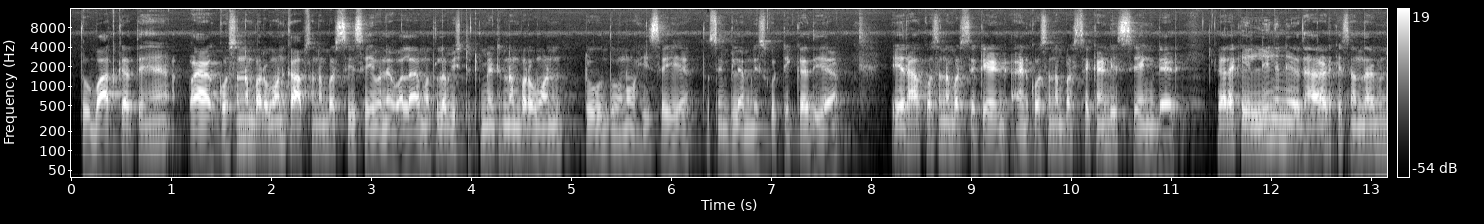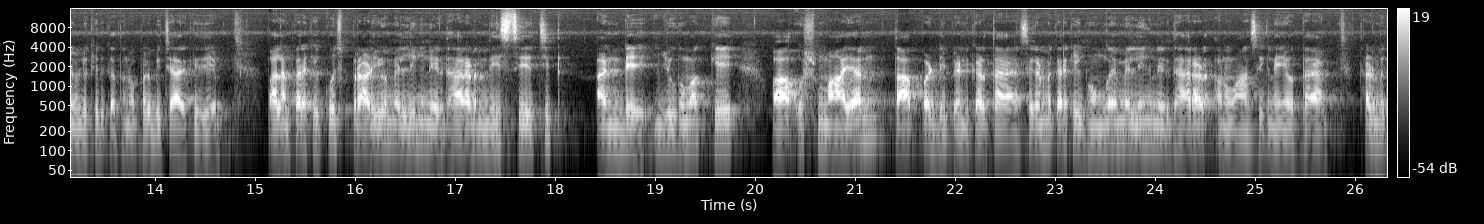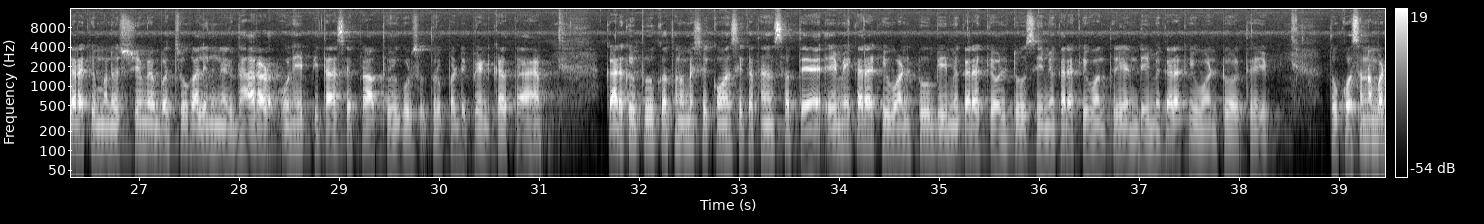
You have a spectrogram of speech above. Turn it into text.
तो बात करते हैं क्वेश्चन नंबर वन का ऑप्शन नंबर सी सही होने वाला है मतलब स्टेटमेंट नंबर वन टू दोनों ही सही है तो सिंपली हमने इसको टिक कर दिया है। ए रहा question number second and question number second is saying that कह रहा है कि लिंग निर्धारण के संदर्भ में निम्नलिखित कथनों पर विचार कीजिए। पालन करा कि कुछ प्राणियों में लिंग निर्धारण निश्चित अंडे युग्मक के उष्मायन ताप पर डिपेंड करता है। सेकंड में कह रहा कि घोंगे में लिंग निर्धारण अनुवांशिक नहीं होता है। थर्ड में कह रहा कि मनुष्य में बच्चों का लिंग निर्धारण उन्हें पिता से प्राप्त हुए गुणसूत्रों पर डिपेंड करता है। कारक उपयुक्त कथनों में से कौन से कथन सत्य है? ए में करा कि वन, टू, बी में करा केवल टू, सी में करा कि वन, थ्री, एंड डी में करा कि वन, टू और थ्री। तो क्वेश्चन नंबर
